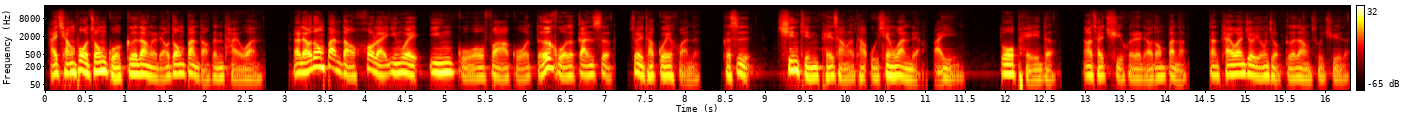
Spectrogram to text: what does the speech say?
还强迫中国割让了辽东半岛跟台湾。而辽东半岛后来因为英国、法国、德国的干涉，所以他归还了。可是清廷赔偿了他五千万两白银，多赔的，然后才取回了辽东半岛。但台湾就永久割让出去了，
